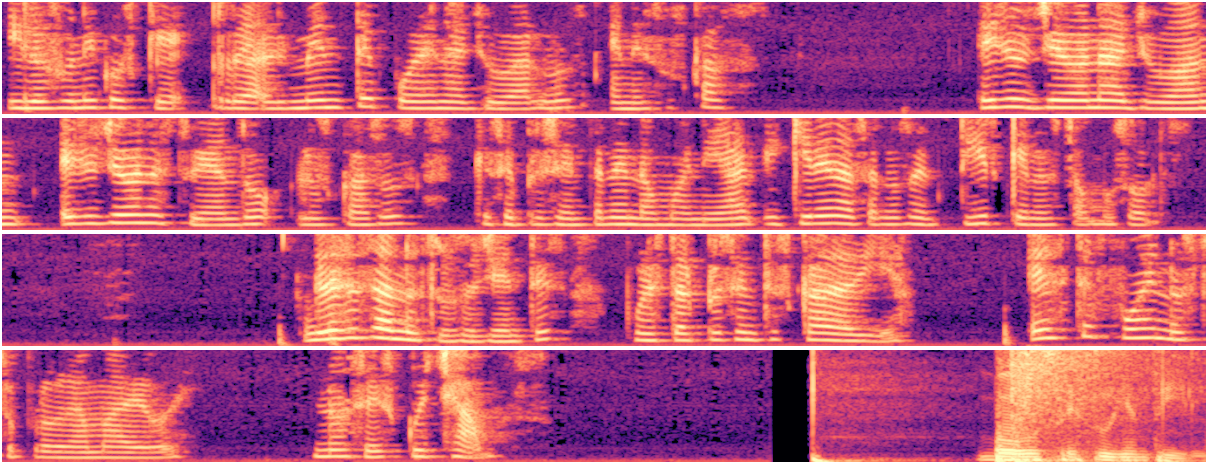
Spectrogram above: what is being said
y los únicos que realmente pueden ayudarnos en esos casos. Ellos llevan, ayudan, ellos llevan estudiando los casos que se presentan en la humanidad y quieren hacernos sentir que no estamos solos. Gracias a nuestros oyentes por estar presentes cada día. Este fue nuestro programa de hoy. Nos escuchamos. Voz Estudiantil,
